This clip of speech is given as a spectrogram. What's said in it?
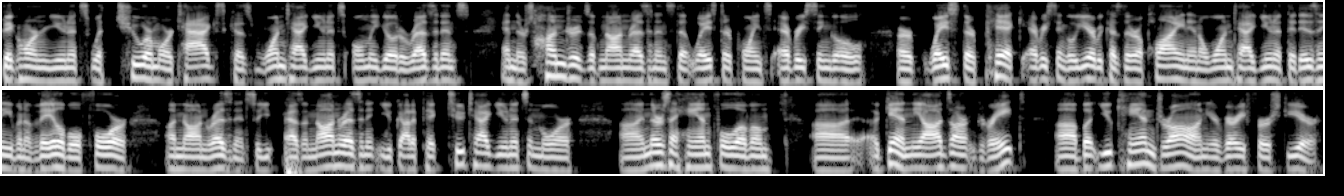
bighorn units with two or more tags because one tag units only go to residents, and there's hundreds of non-residents that waste their points every single or waste their pick every single year because they're applying in a one tag unit that isn't even available for a non-resident. So you, as a non-resident, you've got to pick two tag units and more, uh, and there's a handful of them. Uh, again, the odds aren't great, uh, but you can draw on your very first year.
